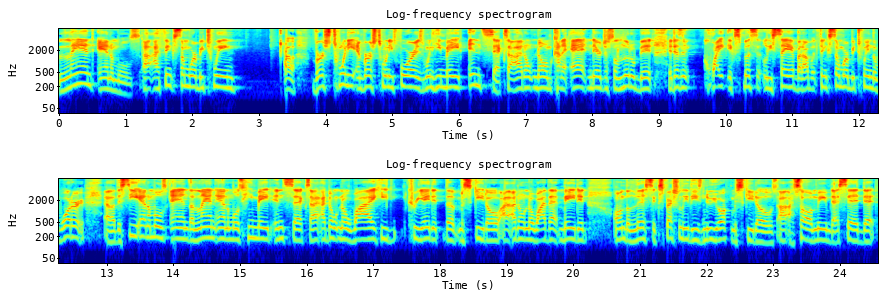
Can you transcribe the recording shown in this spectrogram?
land animals. I think somewhere between uh, verse 20 and verse 24 is when he made insects. I don't know, I'm kind of adding there just a little bit. It doesn't quite explicitly say it, but I would think somewhere between the water, uh, the sea animals, and the land animals, he made insects. I, I don't know why he created the mosquito. I, I, don't know why that made it on the list, especially these New York mosquitoes. I, I saw a meme that said that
